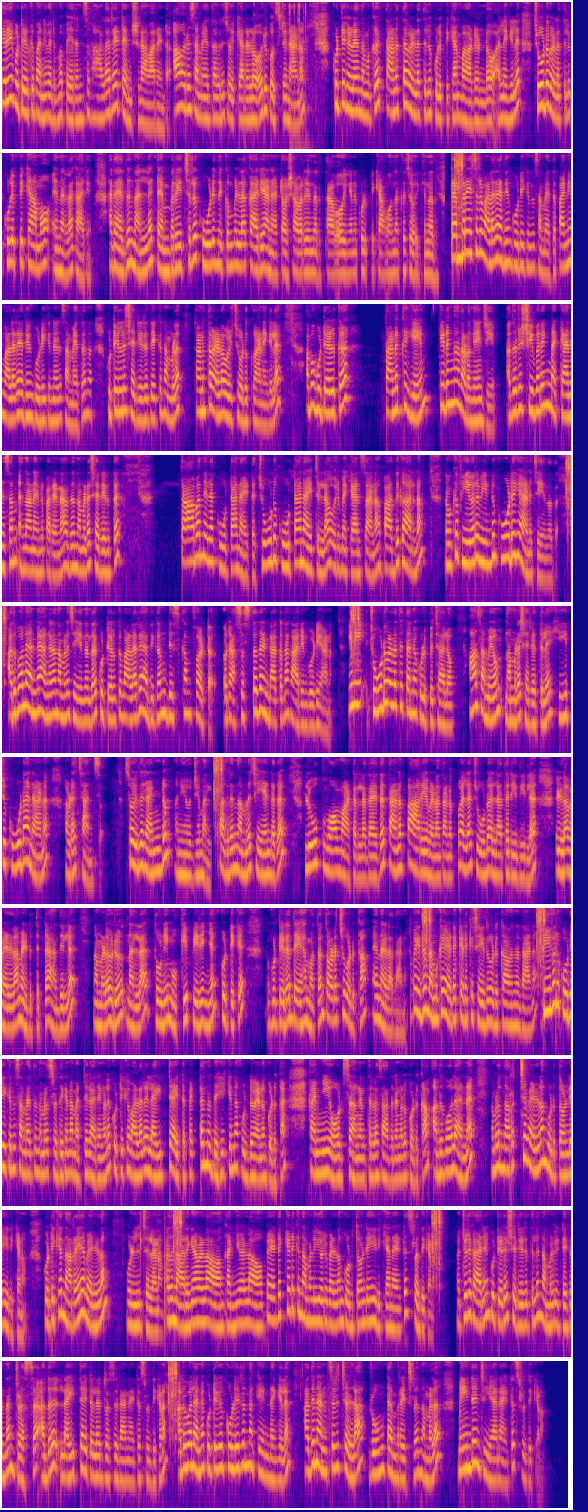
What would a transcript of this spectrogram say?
ചെറിയ കുട്ടികൾക്ക് പനി വരുമ്പോൾ പേരൻസ് വളരെ ടെൻഷൻ ആവാറുണ്ട്. ആ ഒരു സമയത്ത് അവർ ചോദിക്കാറുള്ള ഒരു ക്വസ്റ്റ്യൻ ആണ്. കുട്ടികളെ നമുക്ക് തണുത്ത വെള്ളത്തിൽ കുളിപ്പിക്കാൻ പാടുണ്ടോ? അല്ലെങ്കിൽ ചൂടുവെള്ളത്തിൽ കുളിപ്പിക്കാമോ? എന്നുള്ള കാര്യം. അതായത് നല്ല ടെമ്പറേച്ചർ കൂടി നിൽക്കുമ്പോഴുള്ള കാര്യമാണ് കേട്ടോ. ഷവറിൽ നിർത്താവോ? ഇങ്ങനെ കുളിപ്പിക്കാമോ എന്നൊക്കെ ചോദിക്കുന്നത്. ടെമ്പറേച്ചർ വളരെയധികം കൂടിയിരിക്കുന്ന സമയത്ത് പനി വളരെയധികം കൂടിയിരിക്കുന്ന ഒരു സമയത്ത് കുട്ടികളുടെ ശരീരത്തേക്ക് നമ്മൾ തണുത്ത വെള്ളം ഒഴിച്ചു കൊടുക്കുകയാണെങ്കിൽ അപ്പോൾ കുട്ടികൾക്ക് തണുക്കുകയും കിടുങ്ങാൻ തുടങ്ങുകയും ചെയ്യും. അതൊരു ഷിവറിങ് മെക്കാനിസം എന്നാണ് അതിന് പറയുന്നത്. അത് നമ്മുടെ ശരീരത്ത് താപനില കൂട്ടാനായിട്ട് ചൂട് കൂട്ടാനായിട്ടുള്ള ഒരു മെക്കാനിസം ആണ്. അപ്പോൾ അത് കാരണം നമുക്ക് ഫീവർ വീണ്ടും കൂടുകയാണ് ചെയ്യുന്നത്. അതുപോലെ തന്നെ അങ്ങനെ നമ്മൾ ചെയ്യുന്നത് കുട്ടികൾക്ക് വളരെയധികം ഡിസ്കംഫർട്ട് ഒരു അസ്വസ്ഥത ഉണ്ടാക്കുന്ന കാര്യം കൂടിയാണ്. ഇനി ചൂടുവെള്ളത്തിൽ തന്നെ കുളിപ്പിച്ചാലോ? ആ സമയവും നമ്മുടെ ശരീരത്തിലെ ഹീറ്റ് കൂടാനാണ് അവിടെ ചാൻസ് സോ ഇത് രണ്ടും അനുയോജ്യമല്ല. പകരം നമ്മൾ ചെയ്യേണ്ടത് ലൂക്ക് വോം വാട്ടറിൽ അതായത് തണുപ്പാറിയ വെള്ളം തണുപ്പല്ല ചൂടും അല്ലാത്ത രീതിയിൽ ഉള്ള വെള്ളം എടുത്തിട്ട് അതിൽ നമ്മൾ ഒരു നല്ല തുണി മുക്കി പിഴിഞ്ഞ് കുട്ടിക്ക് കുട്ടിയുടെ ദേഹം മൊത്തം തുടച്ചു കൊടുക്കാം എന്നുള്ളതാണ്. അപ്പോൾ ഇത് നമുക്ക് ഇടയ്ക്കിടയ്ക്ക് ചെയ്തു കൊടുക്കാവുന്നതാണ്. ഫീവർ കൂടിയിരിക്കുന്ന സമയത്ത് നമ്മൾ ശ്രദ്ധിക്കേണ്ട മറ്റു കാര്യങ്ങൾ കുട്ടിക്ക് വളരെ ലൈറ്റായിട്ട് പെട്ടെന്ന് ദഹിക്കുന്ന ഫുഡ് വേണം കൊടുക്കാൻ. കഞ്ഞി ഓട്സ് അങ്ങനത്തെയുള്ള സാധനങ്ങൾ കൊടുക്കാം. അതുപോലെ തന്നെ നമ്മൾ നിറച്ച് വെള്ളം കൊടുത്തോണ്ടേ ഇരിക്കണം. കുട്ടിക്ക് നിറയെ വെള്ളം ഉള്ളിൽ ചെല്ലണം. അത് നാരങ്ങ വെള്ളം ആവാം കഞ്ഞിവെള്ളം ആവാം അപ്പോൾ ഇടയ്ക്കിടയ്ക്ക് നമ്മൾ ഈ ഒരു വെള്ളം കൊടുത്തോണ്ടേ ഇരിക്കാനായിട്ട് ശ്രദ്ധിക്കണം. മറ്റൊരു കാര്യം കുട്ടിയുടെ ശരീരത്തിൽ നമ്മൾ ഇട്ടേക്കുന്ന ഡ്രസ്സ് അത് ലൈറ്റ് ആയിട്ടുള്ള ഡ്രസ്സ് ഇടാനായിട്ട് ശ്രദ്ധിക്കണം. അതുപോലെ തന്നെ കുട്ടിക്ക് കുളിരുന്നൊക്കെ ഉണ്ടെങ്കിൽ അതിനനുസരിച്ചുള്ള റൂം ടെമ്പറേച്ചർ നമ്മൾ മെയിന്റെയിൻ ചെയ്യാനായിട്ട് ശ്രദ്ധിക്കണം.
